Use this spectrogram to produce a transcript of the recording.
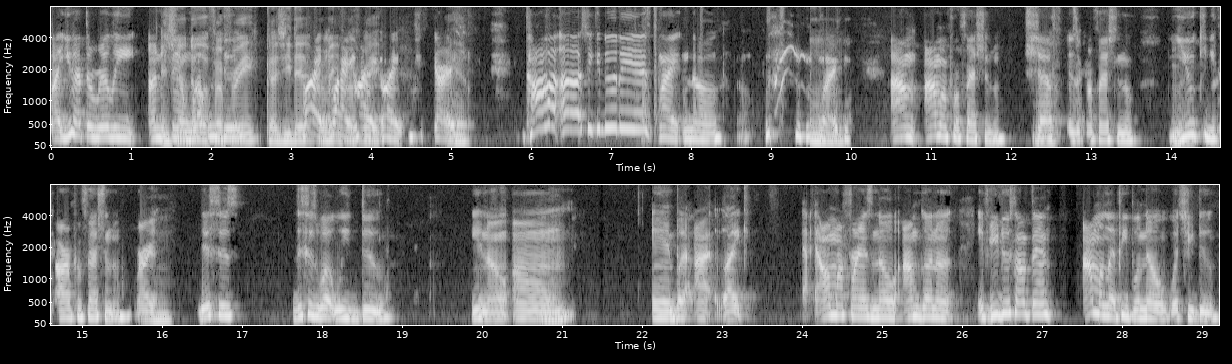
like you have to really understand what do it for do. free because you did right, it right, right, right, right, yeah. Call her up. She can do this. Like no, mm-hmm. like I'm I'm a professional. Chef mm-hmm. is a professional. Mm-hmm. You Keith are a professional, right? Mm-hmm. This is this is what we do. You know, um, mm-hmm. and but I like all my friends know I'm gonna if you do something, I'm gonna let people know what you do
